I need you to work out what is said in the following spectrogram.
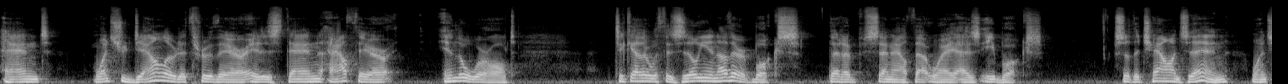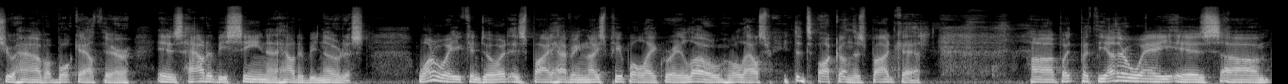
And once you download it through there, it is then out there in the world together with a zillion other books that are sent out that way as ebooks. So the challenge then, once you have a book out there, is how to be seen and how to be noticed. One way you can do it is by having nice people like Ray Lowe, who allows me to talk on this podcast. Uh, but but the other way is um,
